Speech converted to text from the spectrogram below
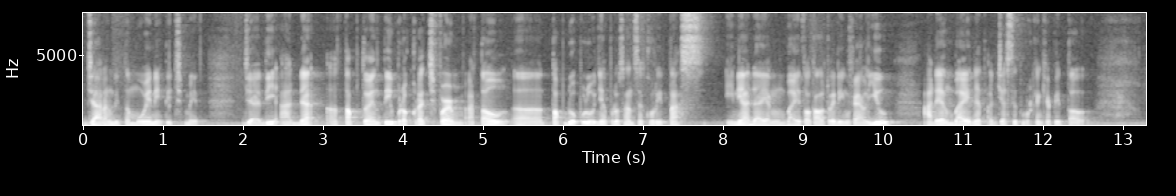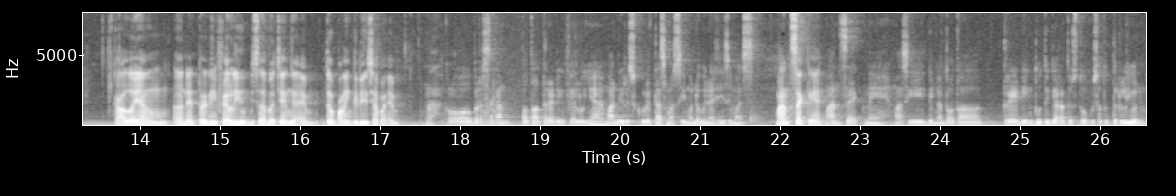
jarang ditemui nih Teachmate. Jadi ada eh, top 20 brokerage firm atau eh, top 20-nya perusahaan sekuritas. Ini ada yang by total trading value, ada yang by net adjusted working capital. Kalau yang eh, net trading value bisa bacain nggak M? Itu yang paling gede siapa M? Nah kalau berdasarkan total trading value-nya Mandiri Sekuritas masih mendominasi sih mas. Mansek ya? Mansek nih masih dengan total trading tuh 321 triliun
